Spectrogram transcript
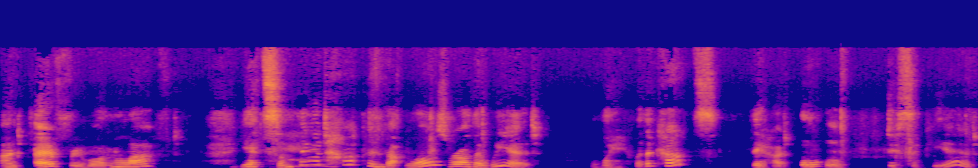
And everyone laughed. Yet something had happened that was rather weird. Where were the cats? They had all disappeared.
